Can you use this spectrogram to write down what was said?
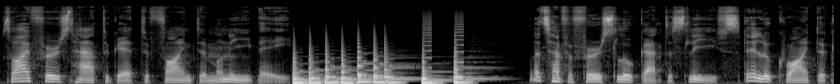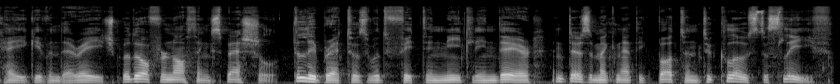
so I first had to get to find them on eBay. Let's have a first look at the sleeves. They look quite okay given their age, but offer nothing special. The librettos would fit in neatly in there, and there's a magnetic button to close the sleeve.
